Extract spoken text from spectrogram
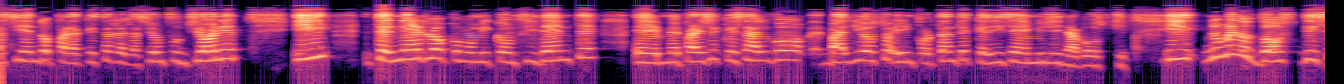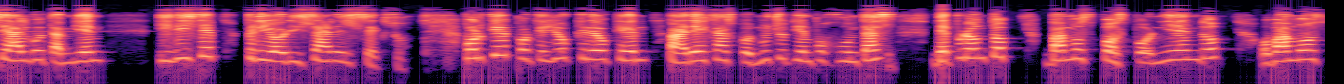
haciendo para que esta relación funcione y tenerlo como mi confidente eh, me parece que es algo valioso e importante que dice Emily Nabowski. Y número dos, dice algo también y dice priorizar el sexo. ¿Por qué? Porque yo creo que parejas con mucho tiempo juntas, de pronto vamos posponiendo o vamos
